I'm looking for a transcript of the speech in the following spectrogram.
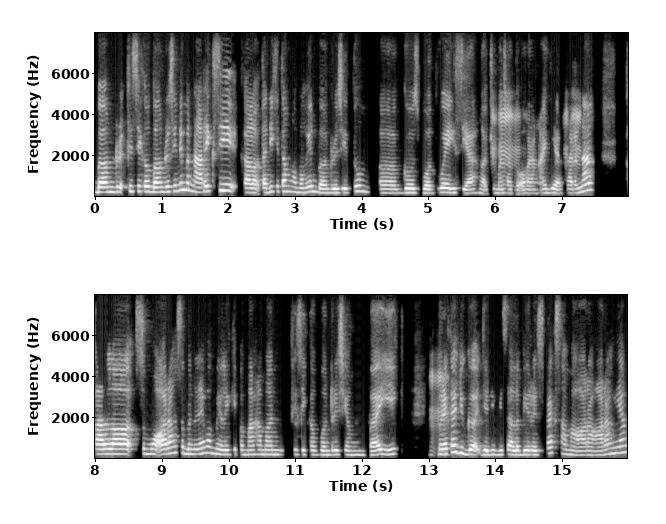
boundary physical boundaries ini menarik sih kalau tadi kita ngomongin boundaries itu, eee, goes both ways ya, nggak cuma satu orang aja. Karena kalau semua orang sebenarnya memiliki pemahaman physical boundaries yang baik, mereka juga jadi bisa lebih respect sama orang-orang yang,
